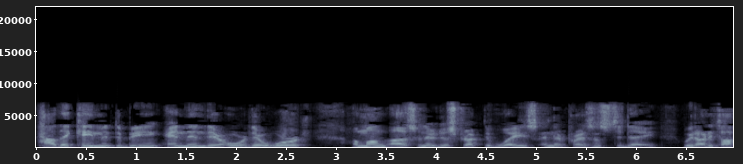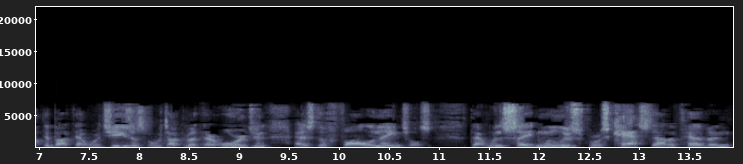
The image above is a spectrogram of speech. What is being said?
how they came into being, and then their or, their work among us in their destructive ways and their presence today. We'd already talked about that with Jesus, but we talked about their origin as the fallen angels. That when Satan, when Lucifer was cast out of heaven,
